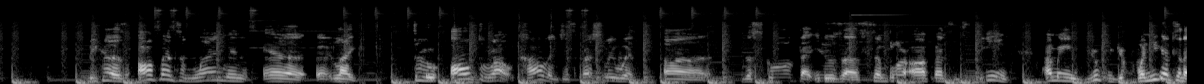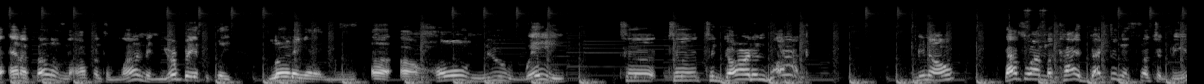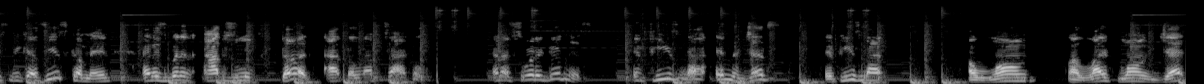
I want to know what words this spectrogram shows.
Because offensive linemen, uh, like through all throughout college, especially with uh, the schools that use uh, simpler offensive schemes. I mean, you're, you're, when you get to the NFL as an offensive lineman, you're basically learning an, a, a whole new way to to to guard and block. You know, that's why Mekhi Becton is such a beast because he's come in and has been an absolute stud at the left tackle. And I swear to goodness, if he's not in the Jets, if he's not a long, a lifelong Jet,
